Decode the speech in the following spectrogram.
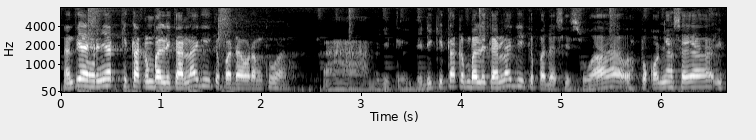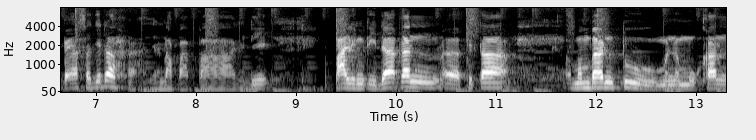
nanti akhirnya kita kembalikan lagi kepada orang tua. Nah, begitu. Jadi kita kembalikan lagi kepada siswa, oh, pokoknya saya IPS saja dah. Nah, ya enggak apa-apa. Jadi paling tidak kan uh, kita membantu menemukan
